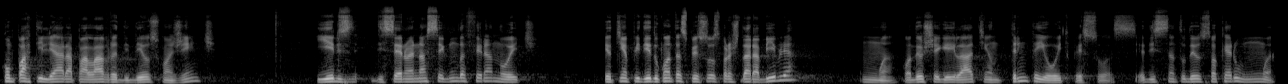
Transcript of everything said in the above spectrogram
compartilhar a palavra de Deus com a gente? E eles disseram, é na segunda-feira à noite. Eu tinha pedido quantas pessoas para estudar a Bíblia? Uma. Quando eu cheguei lá, tinham 38 pessoas. Eu disse, Santo Deus, só quero uma.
